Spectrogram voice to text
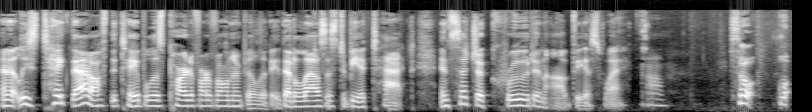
And at least take that off the table as part of our vulnerability that allows us to be attacked in such a crude and obvious way. Oh. So well,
